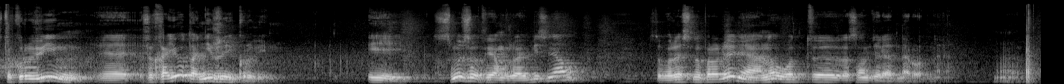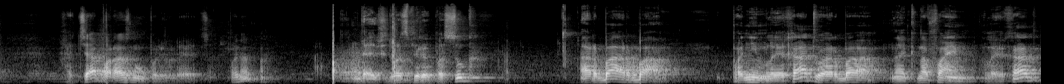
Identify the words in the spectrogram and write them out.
Что крувим, э, сухойот, они же и крувим. И смысл я вам уже объяснял, что божественное управление, оно вот э, на самом деле однородное. Вот. Хотя по-разному проявляется. Понятно? Дальше, 21 посук. Арба арба. По ним лаехат, арба э, кнафаем лаехат.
